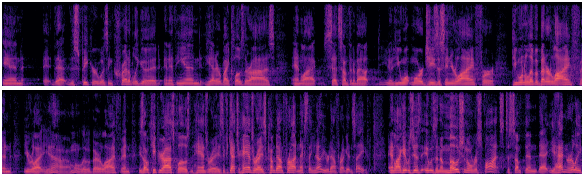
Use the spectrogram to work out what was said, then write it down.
and eh, that the speaker was incredibly good, and at the end, he had everybody close their eyes and like said something about, you know, do you want more Jesus in your life, or do you want to live a better life? And you were like, Yeah, I'm going to live a better life. And he's like, well, Keep your eyes closed and hands raised. If you got your hands raised, come down front. Next thing you know, you were down front getting saved. And like it was just, it was an emotional response to something that you hadn't really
